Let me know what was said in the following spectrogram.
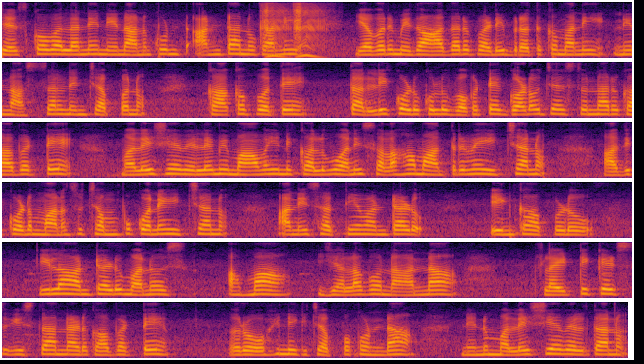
చేసుకోవాలని నేను అనుకుంటా అంటాను కానీ ఎవరి మీద ఆధారపడి బ్రతకమని నేను అస్సలు నేను చెప్పను. కాకపోతే తల్లి కొడుకులు ఒకటే గొడవ చేస్తున్నారు కాబట్టే మలేషియా వెళ్ళి మీ మామయ్యని కలువు అని సలహా మాత్రమే ఇచ్చాను. అది కూడా మనసు చంపుకొనే ఇచ్చాను అని సత్యం అంటాడు. ఇంకా అప్పుడు ఇలా అంటాడు మనోజ్. అమ్మా ఎలాగో నాన్న ఫ్లైట్ టికెట్స్ ఇస్తా అన్నాడు కాబట్టే రోహిణికి చెప్పకుండా నేను మలేషియా వెళ్తాను.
